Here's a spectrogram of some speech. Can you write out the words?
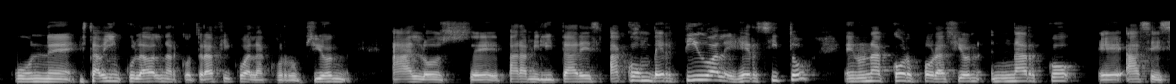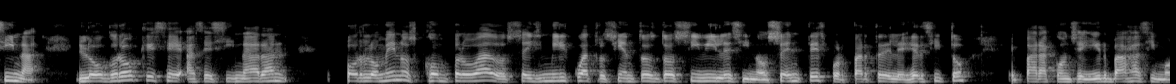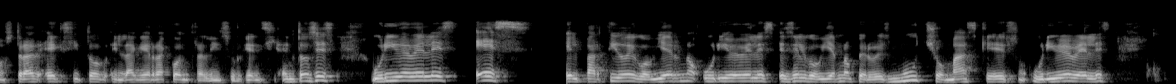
está vinculado al narcotráfico, a la corrupción, a los eh, paramilitares, ha convertido al ejército en una corporación narco eh, asesina. Logró que se asesinaran por lo menos comprobados 6.402 civiles inocentes por parte del ejército eh, para conseguir bajas y mostrar éxito en la guerra contra la insurgencia. Entonces, Uribe Vélez es el partido de gobierno, Uribe Vélez es el gobierno, pero es mucho más que eso. Uribe Vélez,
